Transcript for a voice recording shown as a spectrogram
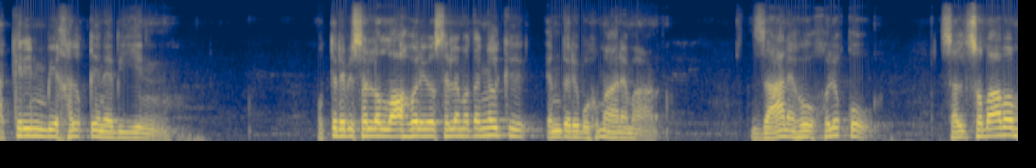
അക്രിം ബി ഹൽക്കി നബിയിൻ. മുത്തുനബി സല്ലാഹു അലൈഹി വസ്ലമ തങ്ങൾക്ക് എന്തൊരു ബഹുമാനമാണ്. ജാനഹു ഹുലുക്കു സൽ സ്വഭാവം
